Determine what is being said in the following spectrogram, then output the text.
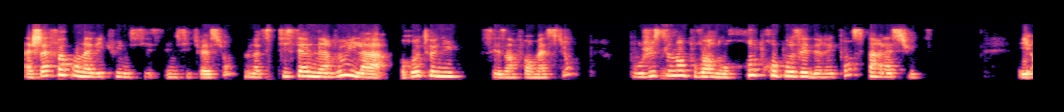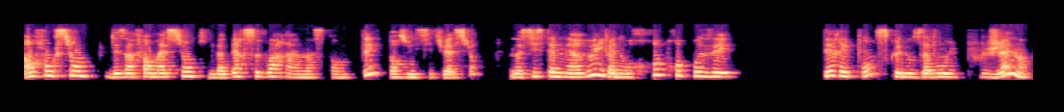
à chaque fois qu'on a vécu une, une, situation, notre système nerveux, il a retenu ces informations pour justement pouvoir nous reproposer des réponses par la suite. Et en fonction des informations qu'il va percevoir à un instant T dans une situation, notre système nerveux, il va nous reproposer des réponses que nous avons eues plus jeunes.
